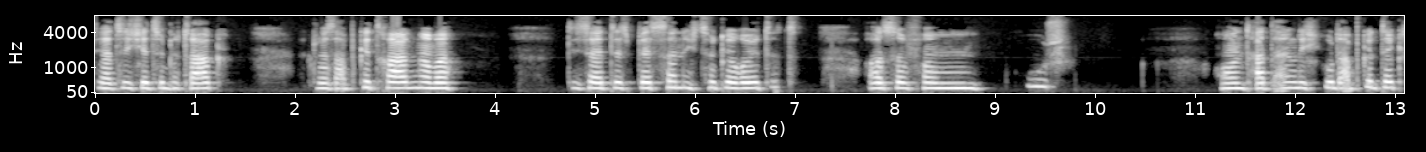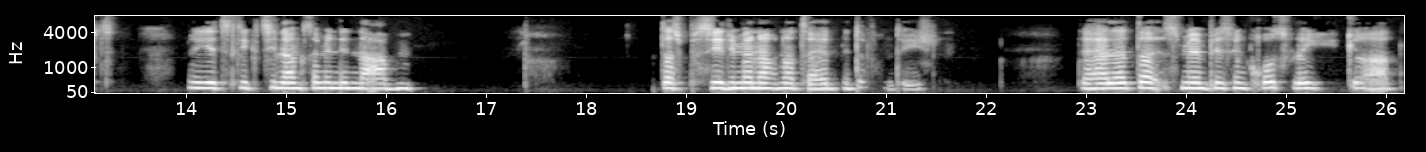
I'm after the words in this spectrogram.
Die hat sich jetzt über Tag etwas abgetragen, aber die Seite ist besser, nicht so gerötet, außer vom Rouge. Und hat eigentlich gut abgedeckt. Nur jetzt liegt sie langsam in den Narben. Das passiert immer nach einer Zeit mit der Foundation. Der Highlighter ist mir ein bisschen großflächig geraten.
